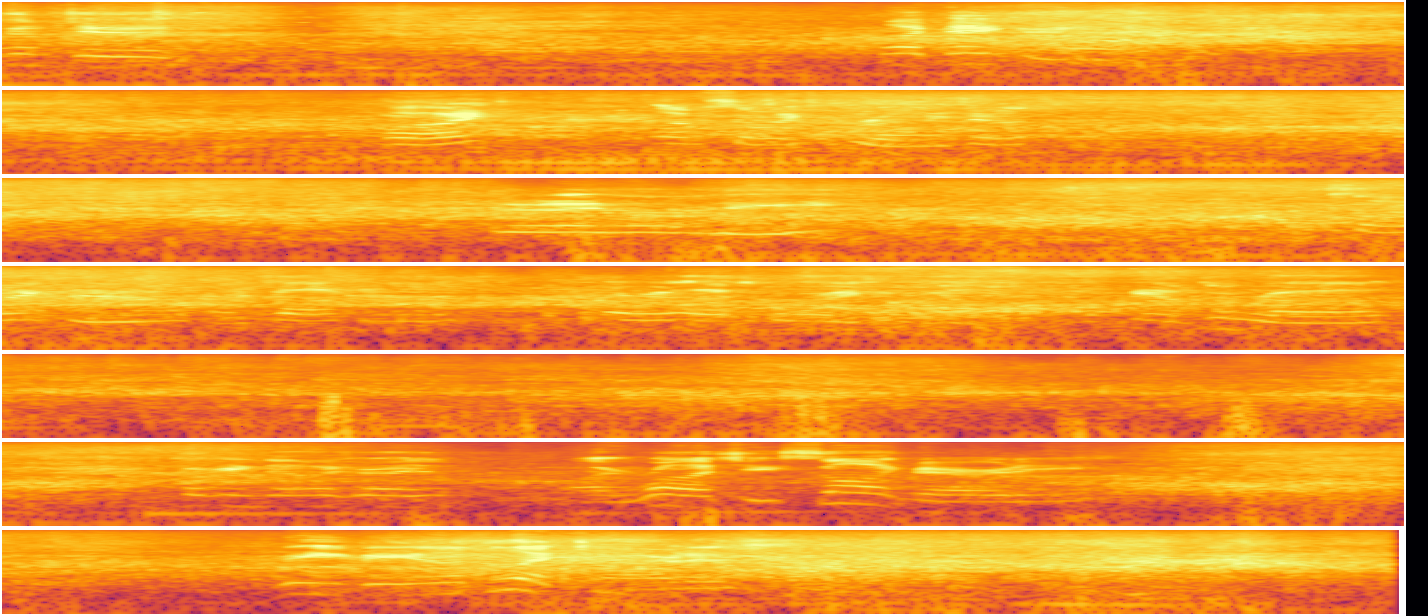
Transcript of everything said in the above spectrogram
welcome to my Patreon. Hi, I'm Sonic Thrillington. Today will be Sonic 2. I talked to a real exploration of Hampton Road. Cooking demonstration, a song parody, me being a glitch artist.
